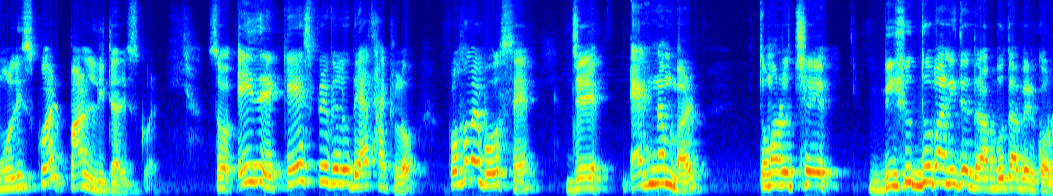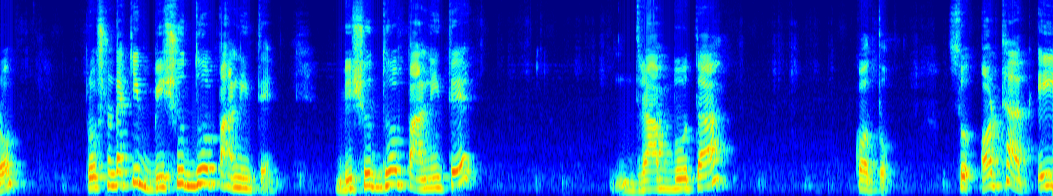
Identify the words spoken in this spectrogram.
mole square per litre square so এই যে কেএসপির ভ্যালু দেয়া থাকল, প্রথমে বলছে যে এক নাম্বার তোমার হচ্ছে বিশুদ্ধ পানিতে দ্রাব্যতা বের করো। প্রশ্নটা কি? বিশুদ্ধ পানিতে। বিশুদ্ধ পানিতে দ্রাব্যতা কত? সো অর্থাৎ এই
